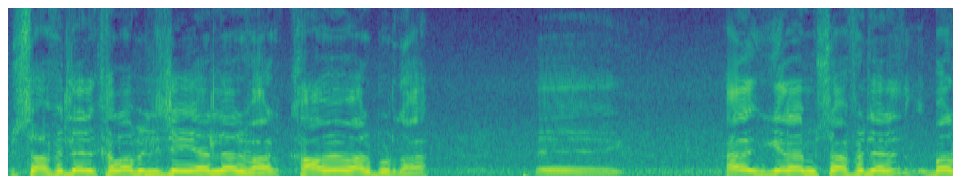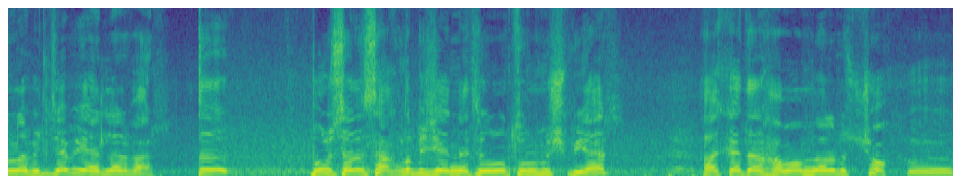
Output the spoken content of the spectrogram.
misafirlerin kalabileceği yerler var. Kahve var burada. E, herhangi gelen misafirlerin barınabileceği bir yerler var. Bursa'nın saklı bir cenneti, unutulmuş bir yer. Hakikaten hamamlarımız çok e,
